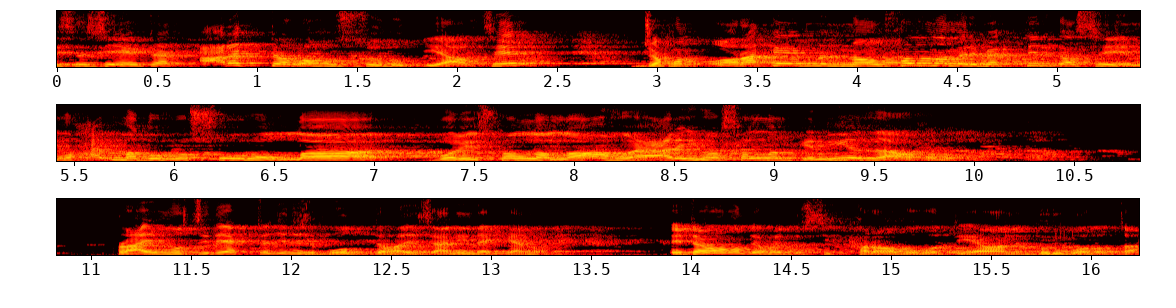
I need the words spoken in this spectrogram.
এসেছে এটা আরেকটা রহস্য লুকিয়ে আছে। যখন ওরাকে নৌফল নামের ব্যক্তির কাছে মোহাম্মদুর রসুল্লাহ বলি সাল্লাহ আলী ওসাল্লামকে নিয়ে যাওয়া হলো, প্রায় মসজিদে একটা জিনিস বলতে হয়, জানি না কেন। এটাও আমাদের হয়তো শিক্ষার অবগতি মানে দুর্বলতা।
